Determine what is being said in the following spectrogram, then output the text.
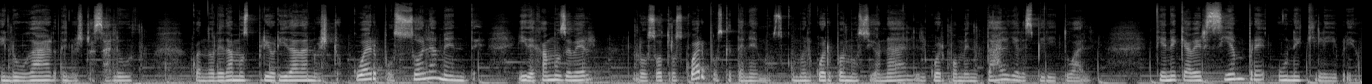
en lugar de nuestra salud, cuando le damos prioridad a nuestro cuerpo solamente y dejamos de ver los otros cuerpos que tenemos, como el cuerpo emocional, el cuerpo mental y el espiritual. Tiene que haber siempre un equilibrio.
